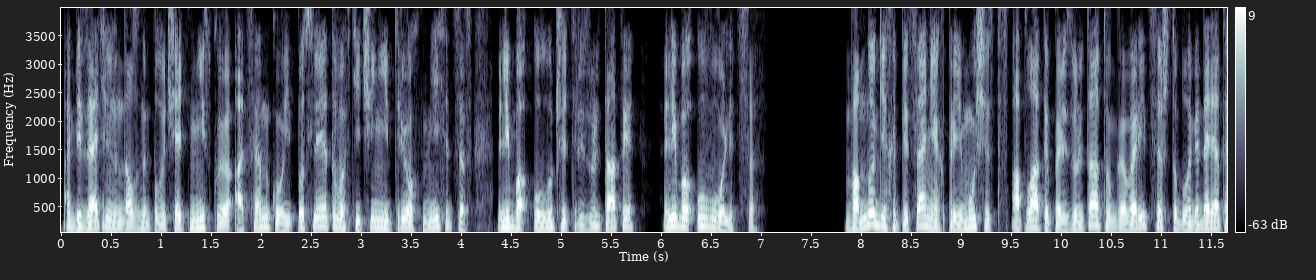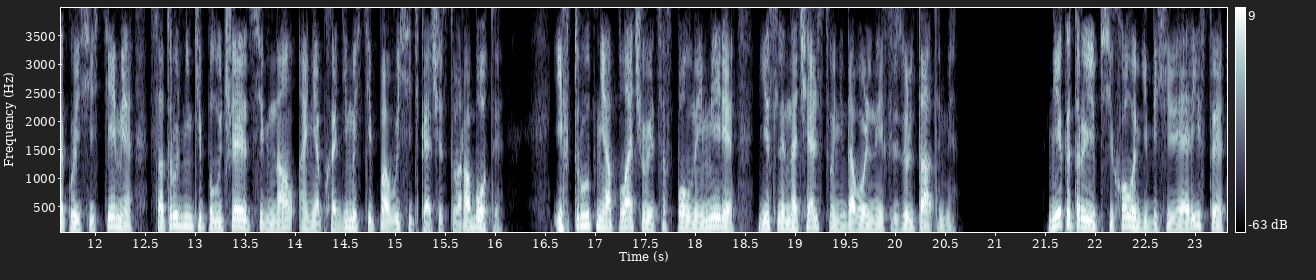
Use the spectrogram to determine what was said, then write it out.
обязательно должны получать низкую оценку и после этого в течение 3 месяцев либо улучшить результаты, либо уволиться. Во многих описаниях преимуществ оплаты по результату говорится, что благодаря такой системе сотрудники получают сигнал о необходимости повысить качество работы. Их труд не оплачивается в полной мере, если начальство недовольно их результатами. Некоторые психологи-бихевиористы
